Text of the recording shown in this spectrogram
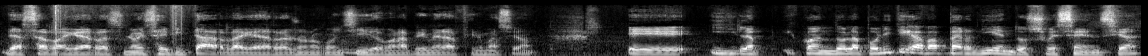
de hacer la guerra, sino es evitar la guerra. Yo no coincido con la primera afirmación. Eh, y cuando la política va perdiendo su esencia,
